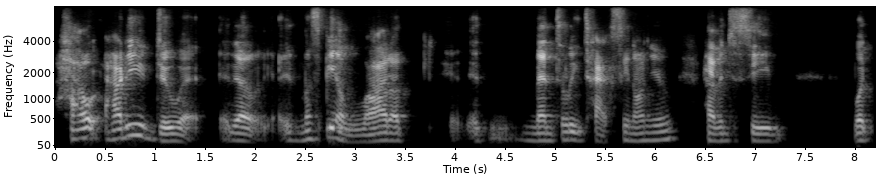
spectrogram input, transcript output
how how do you do it? You know, it must be a lot of it, it, mentally taxing on you having to see what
